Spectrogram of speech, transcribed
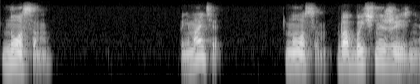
Носом. Понимаете? носом в обычной жизни.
